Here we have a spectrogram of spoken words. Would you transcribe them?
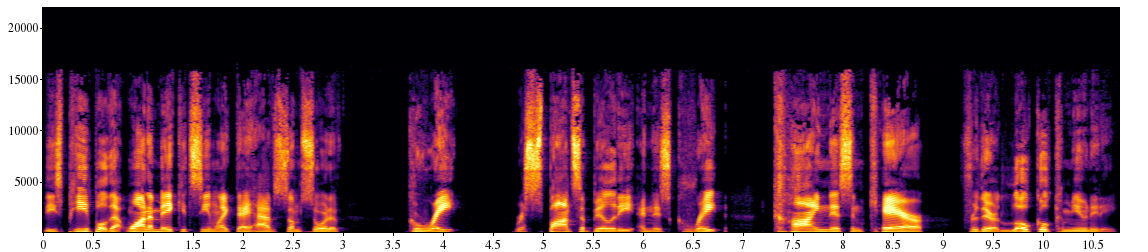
these people that want to make it seem like they have some sort of great responsibility and this great kindness and care for their local community.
